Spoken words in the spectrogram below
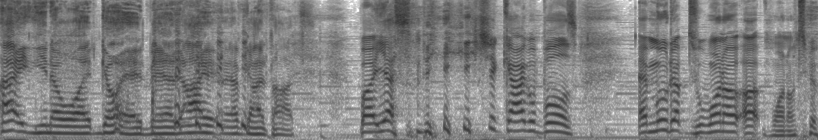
I. You know what? Go ahead, man. I I've got thoughts. But yes, the Chicago Bulls have moved up to 10 uh, 102.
